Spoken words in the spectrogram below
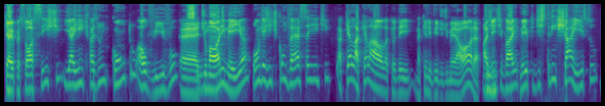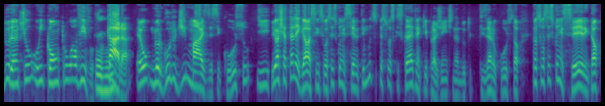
Que aí o pessoal assiste e aí a gente faz um encontro ao vivo é, de uma hora e meia, onde a gente conversa e a gente. Aquela, aquela aula que eu dei naquele vídeo de meia hora, a uhum. gente vai meio que destrinchar isso durante o, o encontro ao vivo. Uhum. Cara, eu me orgulho demais desse curso e eu acho até legal, assim, se vocês conhecerem, tem muitas pessoas que escrevem aqui pra gente, né, do que fizeram o curso e tal. Então, se vocês conhecerem e tal,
